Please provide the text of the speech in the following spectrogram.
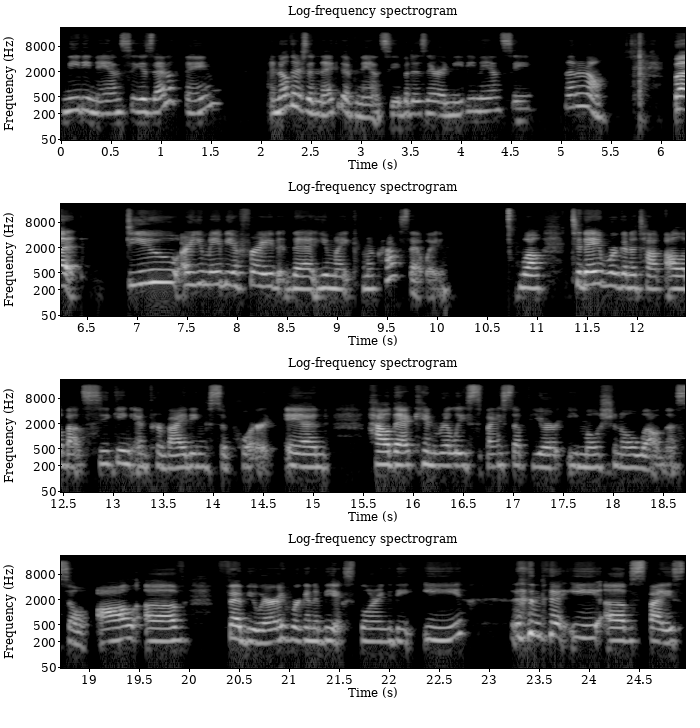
needy Nancy. Is that a thing? I know there's a negative Nancy, but is there a needy Nancy? I don't know. But do you are you maybe afraid that you might come across that way? Well, today we're going to talk all about seeking and providing support and how that can really spice up your emotional wellness. So, all of February, we're going to be exploring the E the E of spice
